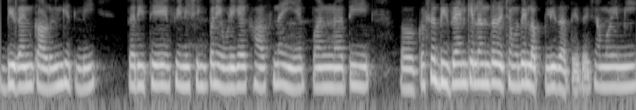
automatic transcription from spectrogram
डिझाईन काढून घेतली. तर इथे फिनिशिंग पण एवढी काही खास नाही आहे पण ती कसं डिझाईन केल्यानंतर त्याच्यामध्ये लपली जाते. त्याच्यामुळे मी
